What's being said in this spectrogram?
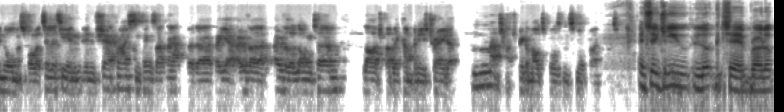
enormous volatility in, in share price and things like that. But, uh, but yeah, over, over the long term, large public companies trade at much, much bigger multiples than small private ones. And so do you look to roll up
